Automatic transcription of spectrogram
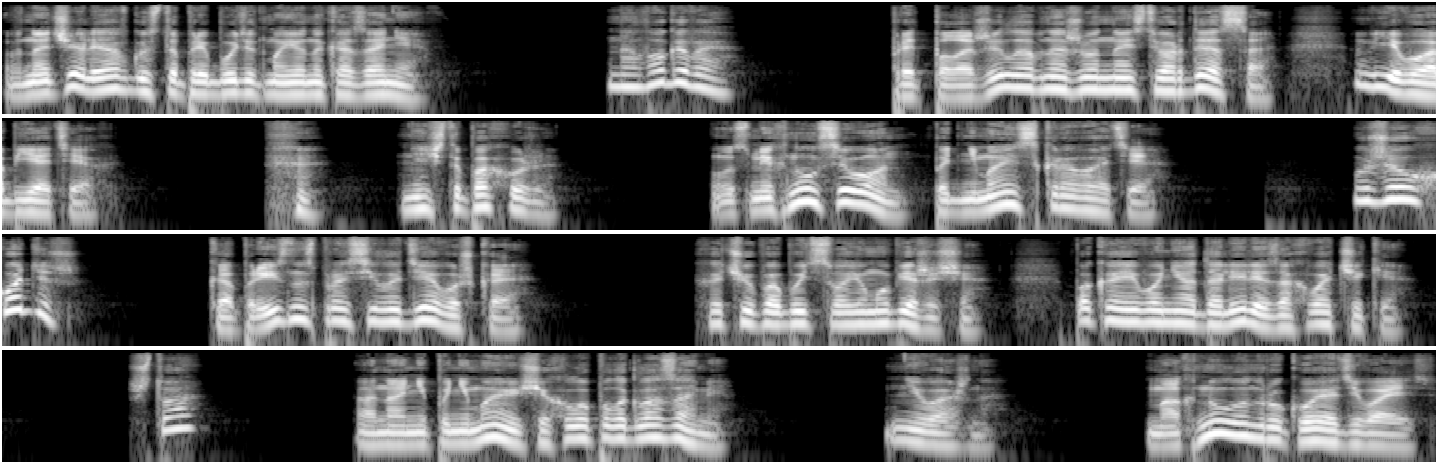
В начале августа прибудет мое наказание. Налоговая? Предположила обнаженная стюардесса в его объятиях. Ха, нечто похуже. Усмехнулся он, поднимаясь с кровати. Уже уходишь? Капризно спросила девушка. Хочу побыть в своем убежище, пока его не одолели захватчики. Что? Она непонимающе хлопала глазами. Неважно. Махнул он рукой, одеваясь.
